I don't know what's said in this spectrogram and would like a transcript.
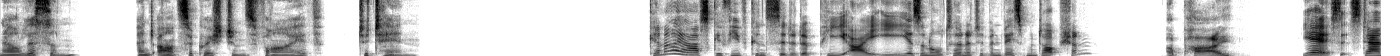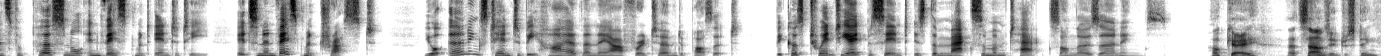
Now listen and answer questions 5 to 10. Can I ask if you've considered a PIE as an alternative investment option? A pie? Yes, it stands for Personal Investment Entity. It's an investment trust. Your earnings tend to be higher than they are for a term deposit because 28% is the maximum tax on those earnings. Okay, that sounds interesting.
